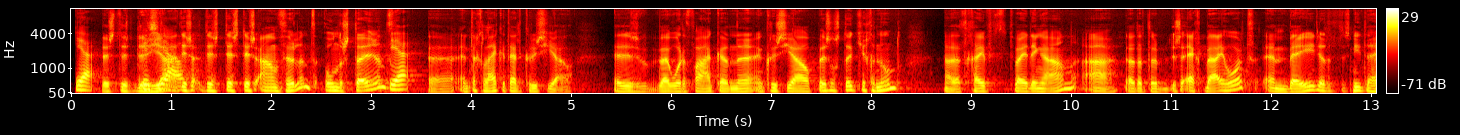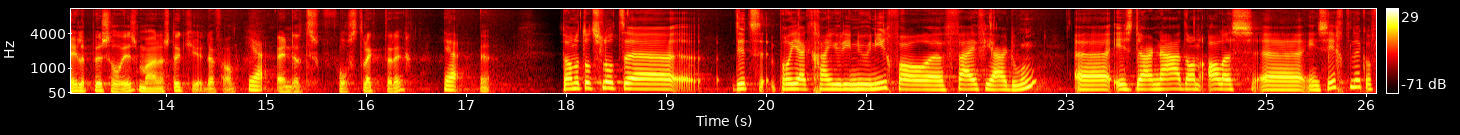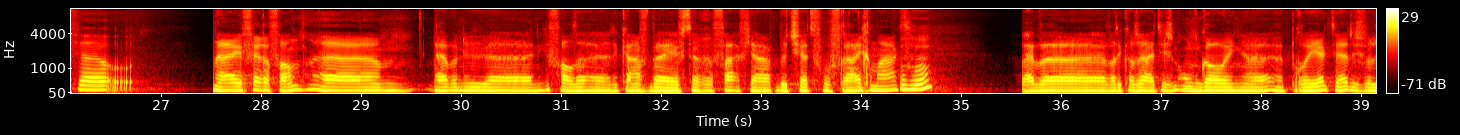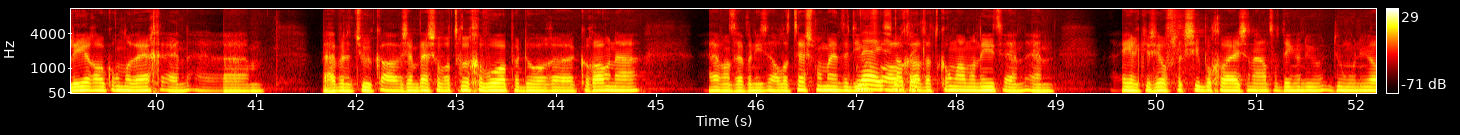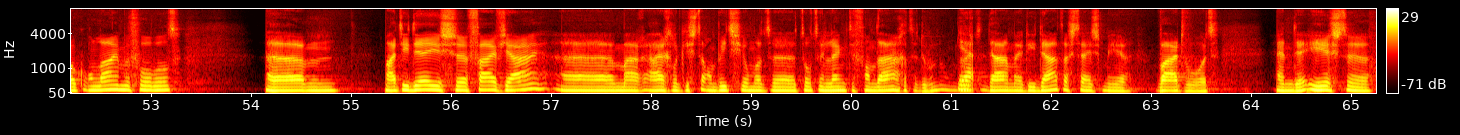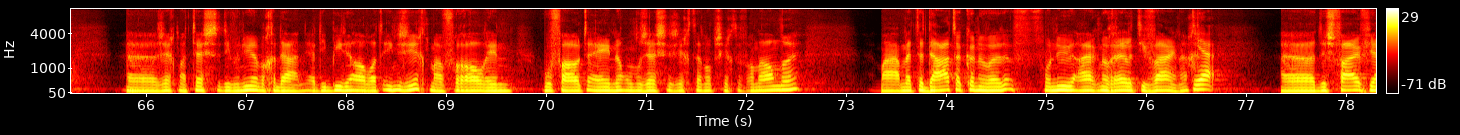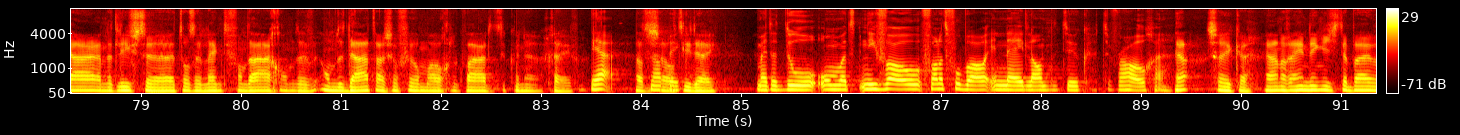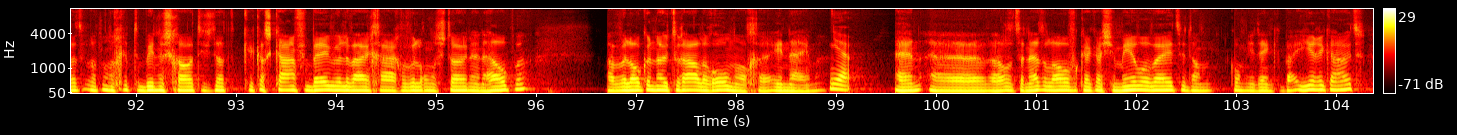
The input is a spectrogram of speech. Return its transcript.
Ja, Dus, dus, dus ja, het is, het, is, het, is, het is aanvullend, ondersteunend ja, eh, en tegelijkertijd cruciaal. Dus wij worden vaak een, een cruciaal puzzelstukje genoemd. Nou, dat geeft twee dingen aan. A, dat het er dus echt bij hoort. En B, dat het dus niet de hele puzzel is, maar een stukje daarvan. ja, En dat is volstrekt terecht. ja. Ja. Sander, tot slot, dit project gaan jullie nu in ieder geval eh, vijf jaar doen. Eh, is daarna dan alles eh, inzichtelijk? Of, Nee, verre van. Ehm, we hebben nu in ieder geval, de, de KNVB heeft er vijf jaar budget voor vrijgemaakt. mhm. We hebben, wat ik al zei, het is een ongoing project. Hè, dus we leren ook onderweg. En ehm, we hebben natuurlijk, we zijn best wel wat teruggeworpen door corona. Hè, want we hebben niet alle testmomenten die Nee, we voor ogen hadden. Dat kon allemaal niet. En, en Erik is heel flexibel geweest. Een aantal dingen nu, doen we nu ook online bijvoorbeeld. Ehm, maar het idee is eh, vijf jaar. eh, maar eigenlijk is de ambitie om het eh, tot in lengte van dagen te doen. Omdat daarmee die data steeds meer waard wordt. En de eerste zeg maar testen die we nu hebben gedaan, ja, die bieden al wat inzicht. Maar vooral in hoe fout de ene onder 16 zich ten opzichte van de andere. Maar met de data kunnen we voor nu eigenlijk nog relatief weinig. ja, Eh, dus vijf jaar en het liefst eh, tot in lengte van dagen om de, om de data zoveel mogelijk waarde te kunnen geven. ja, Dat is wel het idee. met het doel om het niveau van het voetbal in Nederland natuurlijk te verhogen. Ja, zeker. Ja, nog één dingetje daarbij wat, wat me nog te binnen schoot... is dat, kijk, als KNVB willen wij graag we willen ondersteunen en helpen. Maar we willen ook een neutrale rol nog eh, innemen. Ja, En we hadden het er net al over. Kijk, als je meer wil weten, dan kom je denk ik bij Erik uit.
